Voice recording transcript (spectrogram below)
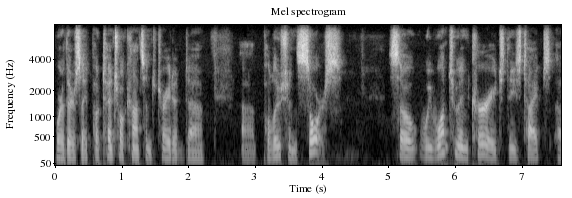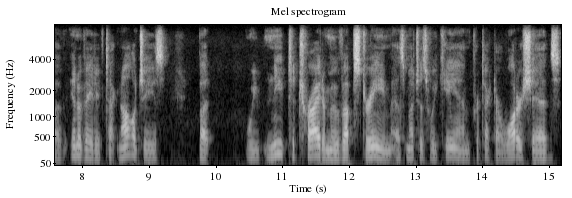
where there's a potential concentrated uh, uh, pollution source. So we want to encourage these types of innovative technologies, but we need to try to move upstream as much as we can, protect our watersheds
